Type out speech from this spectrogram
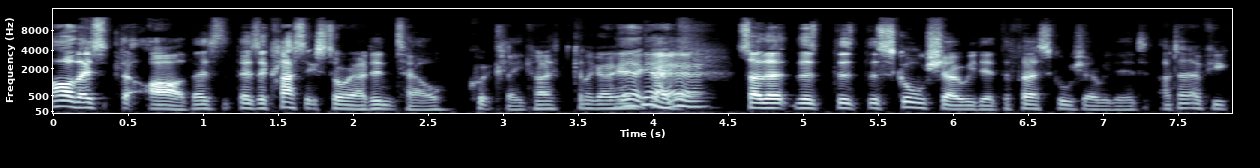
Oh, there's oh, there's there's a classic story I didn't tell quickly. Can I can I go here? Yeah, Yeah, go. yeah. So the, the the the school show we did, the first school show we did. I don't know if you,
